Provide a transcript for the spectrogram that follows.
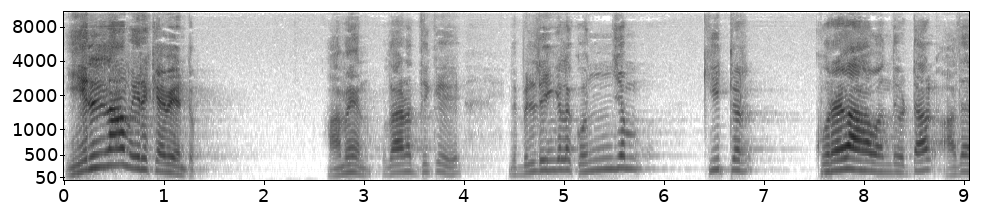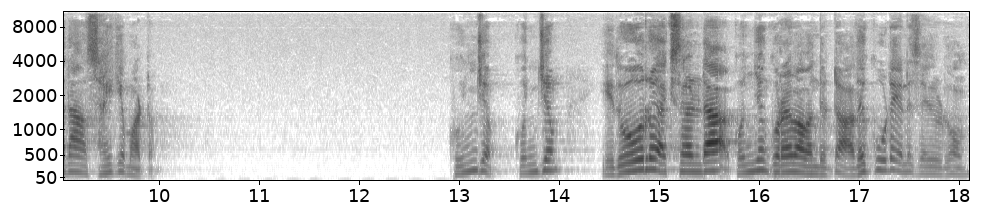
எல்லாம் இருக்க வேண்டும். ஆமேன். உதாரணத்துக்கு இந்த பில்டிங்கில் கொஞ்சம் கீட்டர் குறைவாக வந்துவிட்டால் அதை நான் சகிக்க மாட்டோம். கொஞ்சம் கொஞ்சம் ஏதோ ஒரு ஆக்சிடெண்டா கொஞ்சம் குறைவாக வந்துட்டு அதை கூட என்ன செய்து விடுவோம்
